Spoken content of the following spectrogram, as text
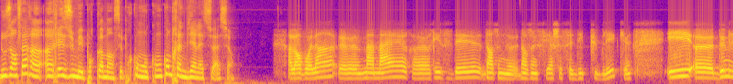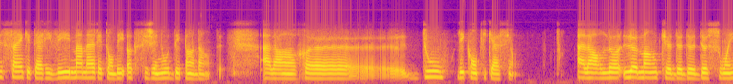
nous en faire un, résumé pour commencer, pour qu'on comprenne bien la situation. Alors voilà, euh, ma mère euh, résidait dans une dans un CHSLD public et euh, 2005 est arrivé, ma mère est tombée oxygéno-dépendante. Alors euh, d'où les complications. Alors là, le manque de, de, de soins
